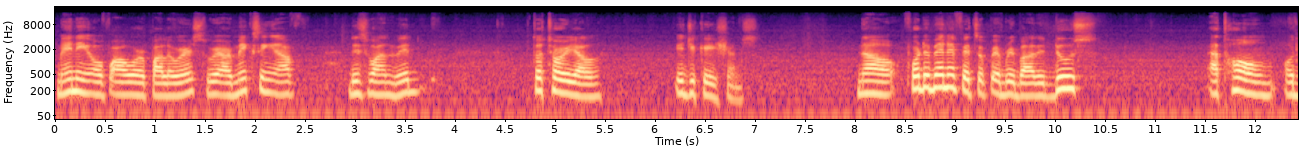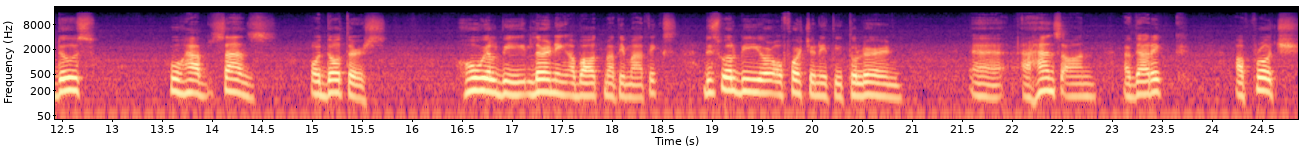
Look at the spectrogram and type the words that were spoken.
many of our followers, we are mixing up this one with tutorial educations. Now, for the benefits of everybody, those at home or those who have sons or daughters who will be learning about mathematics, this will be your opportunity to learn uh, a hands-on, a direct approach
